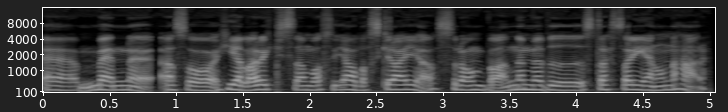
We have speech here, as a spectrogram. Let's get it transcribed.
Ehm, men alltså hela riksdagen var så jävla skraja så de bara, nej men vi stressar igenom det här.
